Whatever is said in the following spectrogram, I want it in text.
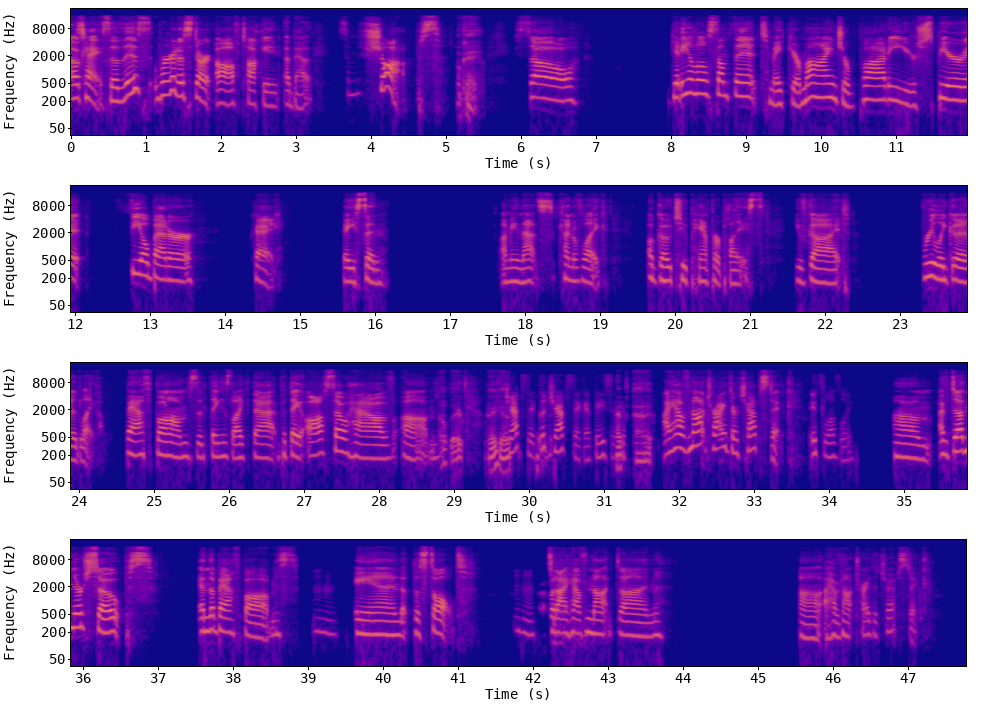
Okay, so this we're gonna start off talking about some shops. Okay. So, getting a little something to make your mind, your body, your spirit feel better. Okay, Basin. I mean, that's kind of like a go to pamper place. You've got really good, like, bath bombs and things like that, but they also have, um, Oh, there. There you go. Chapstick, good chapstick at Basin. That's got it. I have not tried their chapstick. It's lovely. Um, I've done their soaps and the bath bombs hmm and the salt, hmm but I have not done. Uh, I have not tried the chapstick.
